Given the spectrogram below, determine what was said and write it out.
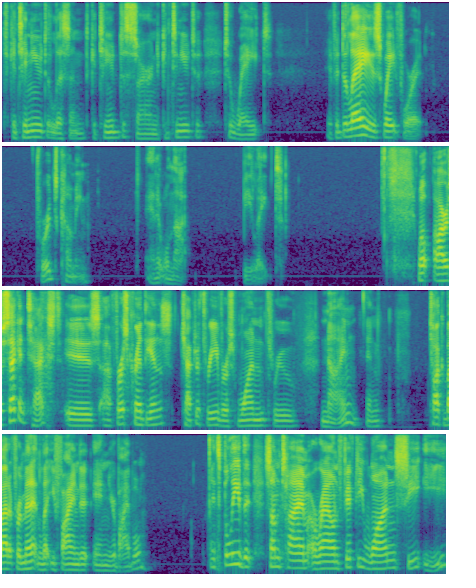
to continue to listen, to continue to discern, to continue to, to wait, if it delays, wait for it, for it's coming, and it will not be late. Well, our second text is uh, 1 Corinthians chapter 3, verse 1 through 9, and talk about it for a minute and let you find it in your Bible. It's believed that sometime around 51 CE,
